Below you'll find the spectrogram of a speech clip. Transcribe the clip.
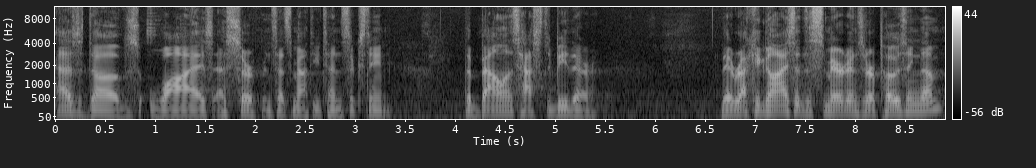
as doves, wise as serpents. That's Matthew 10 16. The balance has to be there. They recognize that the Samaritans are opposing them,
